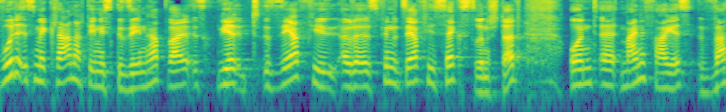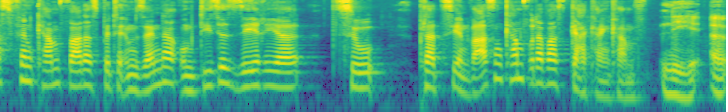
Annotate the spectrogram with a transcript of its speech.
wurde es mir klar, nachdem ich es gesehen habe, weil es wird sehr viel, oder es findet sehr viel Sex drin statt. Und äh, meine Frage ist, was für ein Kampf war das bitte im Sender, um diese Serie zu platzieren. War es ein Kampf oder war es gar kein Kampf? Nee, äh,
